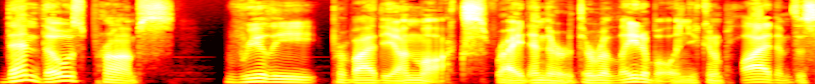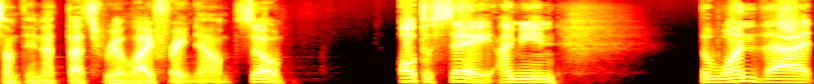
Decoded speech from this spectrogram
then those prompts really provide the unlocks, right? And they're they're relatable and you can apply them to something that that's real life right now. So all to say, I mean, the one that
